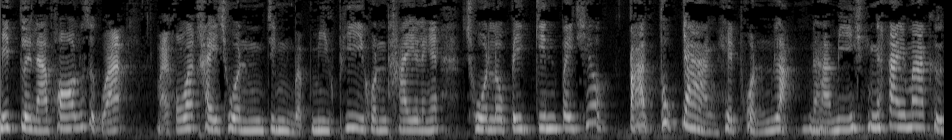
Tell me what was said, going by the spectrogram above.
มิตรเลยนะเพราะรู้สึกว่า หมายความว่าใครชวนจริงแบบมีพี่คนไทยอะไรเงี้ย ชวนเราไปกินไปเที่ยวตัดทุกอย่างเหตุผลหลักนะคะมีง่ายมากคือ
